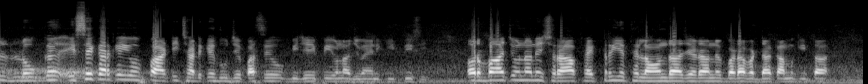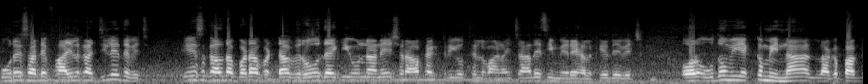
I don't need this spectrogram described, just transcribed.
ਲੋਕ ਇਸੇ ਕਰਕੇ ਹੀ ਉਹ ਪਾਰਟੀ ਛੱਡ ਕੇ ਦੂਜੇ ਪਾਸੇ ਉਹ ਬੀਜੇਪੀ ਉਹਨਾਂ ਜੁਆਇਨ ਕੀਤੀ ਸੀ। ਔਰ ਬਾਅਦ ਚ ਉਹਨਾਂ ਨੇ ਸ਼ਰਾਬ ਫੈਕਟਰੀ ਇੱਥੇ ਲਾਉਣ ਦਾ ਜਿਹੜਾ ਉਹਨੇ ਬੜਾ ਵੱਡਾ ਕੰਮ ਕੀਤਾ ਪੂਰੇ ਸਾਡੇ ਫਾਜ਼ਿਲਕਾ ਜ਼ਿਲ੍ਹੇ ਦੇ ਵਿੱਚ। ਇਸ ਗੱਲ ਦਾ ਬੜਾ ਵੱਡਾ ਵਿਰੋਧ ਹੈ ਕਿ ਉਹਨਾਂ ਨੇ ਸ਼ਰਾਬ ਫੈਕਟਰੀ ਉੱਥੇ ਲਵਾਉਣਾ ਚਾਹੁੰਦੇ ਸੀ ਮੇਰੇ ਹਲਕੇ ਦੇ ਵਿੱਚ। ਔਰ ਉਦੋਂ ਵੀ 1 ਮਹੀਨਾ ਲਗਭਗ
